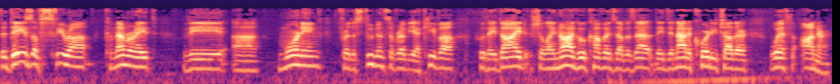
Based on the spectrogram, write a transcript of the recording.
the days of Sfira commemorate the uh, mourning for the students of Rabbi Akiva, who they died, they did not accord each other with honor.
